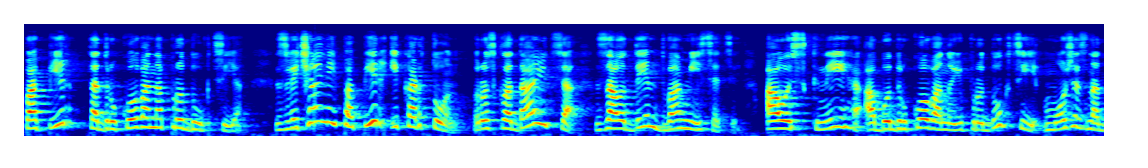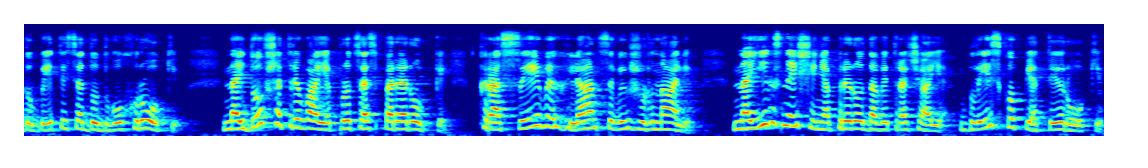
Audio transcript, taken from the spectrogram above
Папір та друкована продукція. Звичайний папір і картон розкладаються за 1-2 місяці, а ось книги або друкованої продукції може знадобитися до 2 років. Найдовше триває процес переробки красивих глянцевих журналів. На їх знищення природа витрачає близько 5 років.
